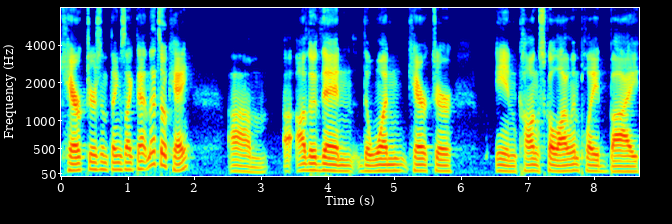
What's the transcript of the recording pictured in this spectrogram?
characters and things like that, and that's okay. Um, uh, other than the one character in Kong Skull Island, played by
